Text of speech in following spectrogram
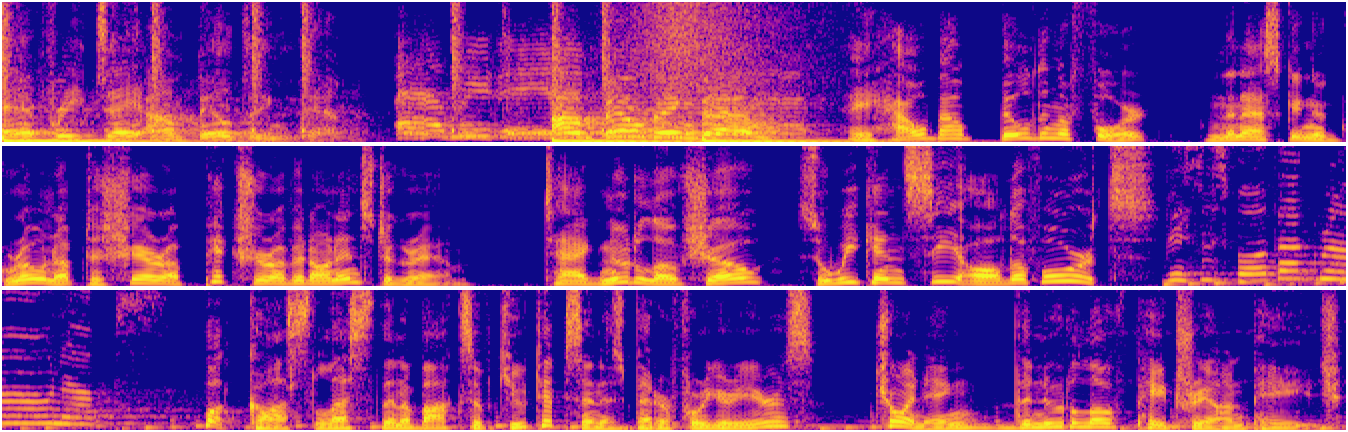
Every day I'm building them. Every day. I'm building them. Hey, how about building a fort and then asking a grown up to share a picture of it on Instagram? Tag Noodleloaf Show so we can see all the forts. This is for the grown-ups. What costs less than a box of Q-tips and is better for your ears? Joining the Noodleloaf Patreon page.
